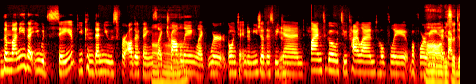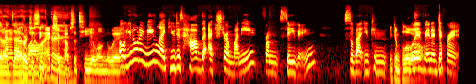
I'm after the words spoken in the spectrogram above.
the money that you would save, you can then use for other things like Uh-huh. traveling. Like we're going to Indonesia this weekend. Plan to go to Thailand hopefully before we Oh, head back to Canada. jalan-jalan as well. Purchasing Wow. extra Hey. cups of tea along the way. Oh, you know what I mean? Like you just have the extra money from saving, so that you can You can blow live in a different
